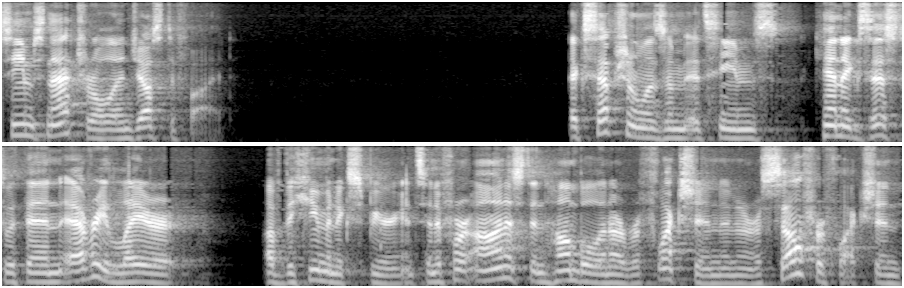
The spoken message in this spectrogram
seems natural and justified. Exceptionalism, it seems, can exist within every layer of the human experience. And if we're honest and humble in our reflection and in our self reflection,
